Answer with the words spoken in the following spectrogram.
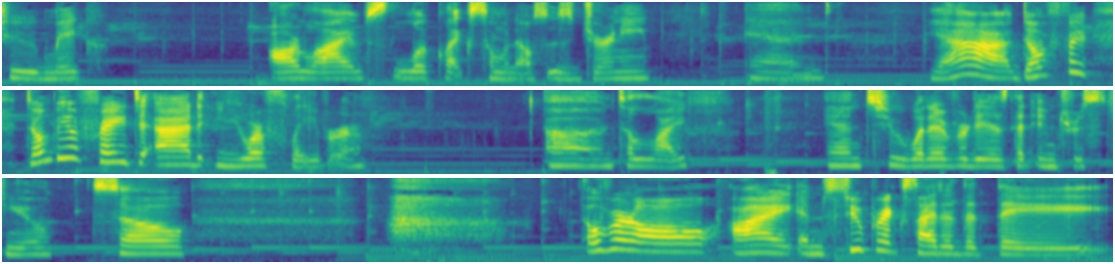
to make our lives look like someone else's journey. And yeah, don't don't be afraid to add your flavor uh, to life and to whatever it is that interests you. So overall, I am super excited that they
